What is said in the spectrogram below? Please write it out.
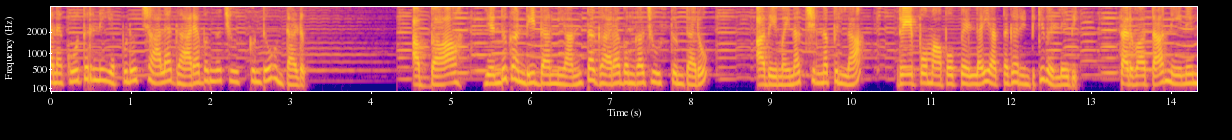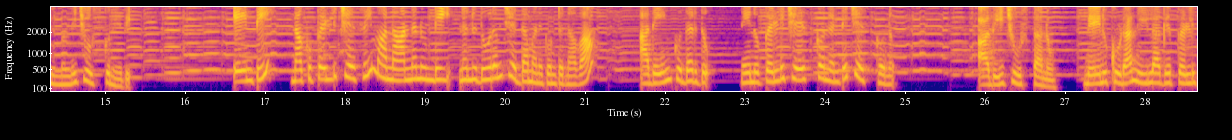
తన కూతురిని ఎప్పుడూ చాలా గారాభంగా చూసుకుంటూ ఉంటాడు. అబ్బా! ఎందుకండి దాన్ని అంత గారాభంగా చూస్తుంటారు? అదేమైనా చిన్నపిల్ల రేపో మాపో పెళ్ళై అత్తగారింటికి వెళ్ళేది. తర్వాత నేనే మిమ్మల్ని చూసుకునేది. ఏంటి? నాకు పెళ్ళి చేసి మా నాన్న నుండి నన్ను దూరం చేద్దామనుకుంటున్నావా? అదేం కుదరదు. నేను పెళ్ళి చేసుకోనంటే చేసుకోను. అది చూస్తాను. నేను కూడా నీలాగే పెళ్ళి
